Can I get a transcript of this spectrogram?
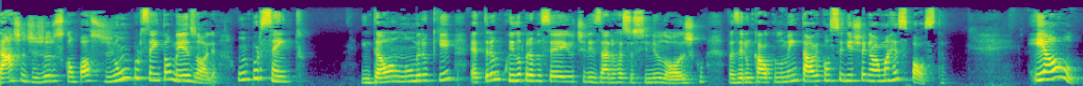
taxa de juros compostos de 1% ao mês, olha, 1%. Então é um número que é tranquilo para você utilizar o raciocínio lógico, fazer um cálculo mental e conseguir chegar a uma resposta. E ao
